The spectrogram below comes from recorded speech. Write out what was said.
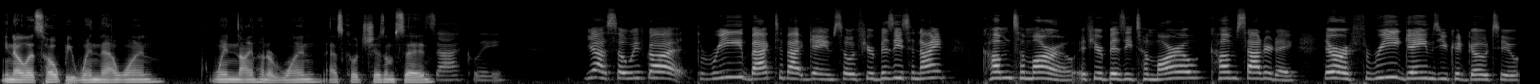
You know, let's hope we win that one, win 901, as Coach Chisum said. Exactly. Yeah, so we've got three back to back games. So if you're busy tonight, come tomorrow. If you're busy tomorrow, come Saturday. There are three games you could go to.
